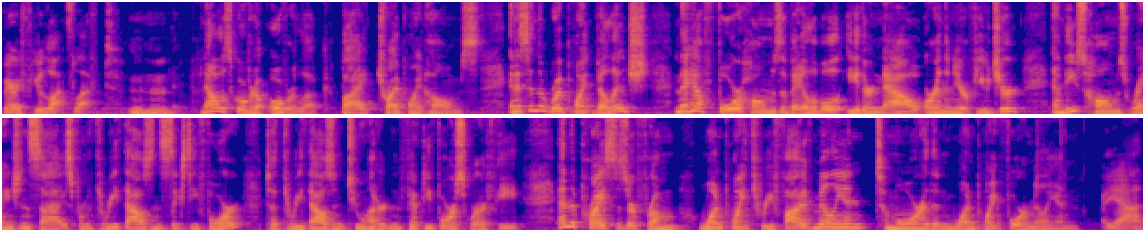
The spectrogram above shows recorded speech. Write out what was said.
very few lots left. Mm-hmm. Now let's go over to Overlook by Tri Pointe Homes. And it's in the Roy Point Village, and they have four homes available either now or in the near future. And these homes range in size from 3,064 to 3,254 square feet. And the prices are from 1.35 million to more than 1.4 million. Yeah,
